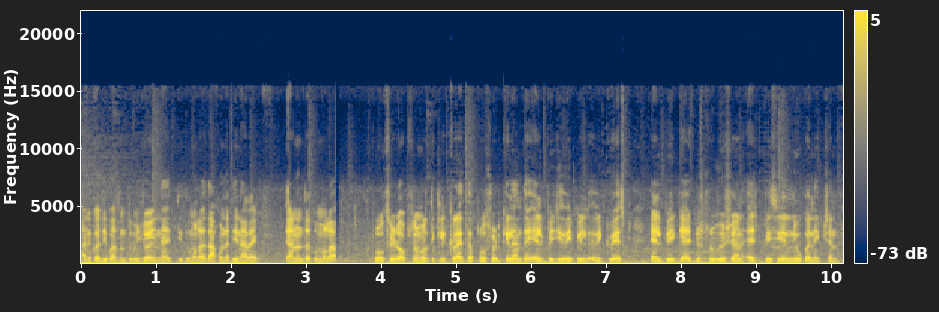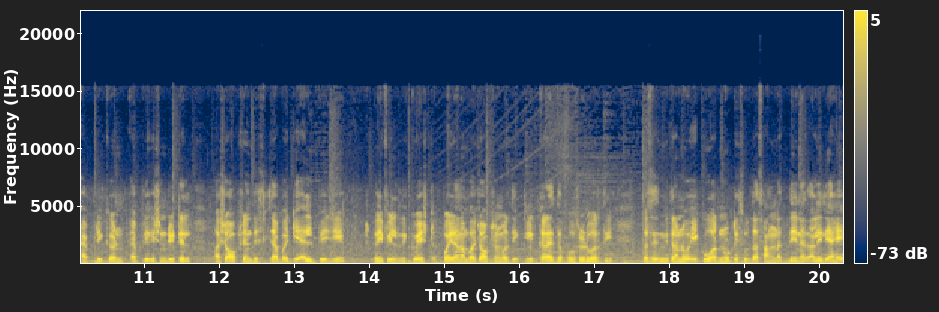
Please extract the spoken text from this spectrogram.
आणि कधीपासून तुम्ही जॉईन आहे ती तुम्हाला दाखवण्यात येणार आहे. त्यानंतर तुम्हाला प्रोसीड ऑप्शनवरती क्लिक करायचं प्रोसीड केल्यानंतर L P G refill request L P gas distribution H P C L new connection applicant application detail असे ऑप्शन दिसतील त्यापैकी L P G refill request पहिल्या नंबरच्या ऑप्शनवरती क्लिक करायचं प्रोसीडवरती तसेच मित्रांनो एक वर नोटीससुद्धा सांगण्यात देण्यात आलेली आहे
